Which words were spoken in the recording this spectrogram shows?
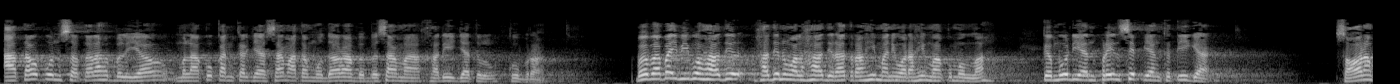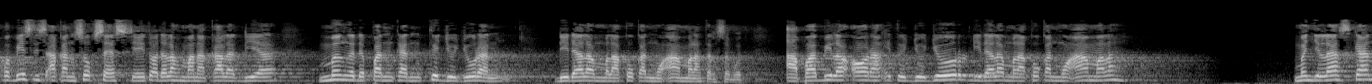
Ataupun setelah beliau melakukan kerjasama atau mudarabah bersama Khadijatul Kubra. Bapak-bapak ibu hadir hadirin wal hadirat rahimani wa rahimakumullah. Kemudian prinsip yang ketiga, seorang pebisnis akan sukses yaitu adalah manakala dia mengedepankan kejujuran di dalam melakukan muamalah tersebut. Apabila orang itu jujur di dalam melakukan muamalah, menjelaskan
